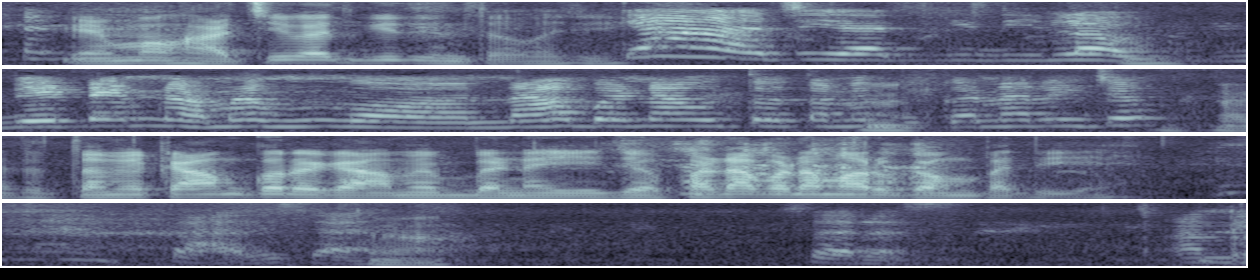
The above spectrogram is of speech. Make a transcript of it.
એમાં સાચી વાત કીધી ને તો પછી. સાચી વાત કીધી? લો બે ટાઈમ હમણાં ના બનાવું તો તમે ભૂખા ના રહી જાઓ ના તો તમે કામ કરો કે અમે બનાવીએ. જો ફટાફટ અમારું કામ પતી જાય. સારું સારું. હા. સરસ. અમે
